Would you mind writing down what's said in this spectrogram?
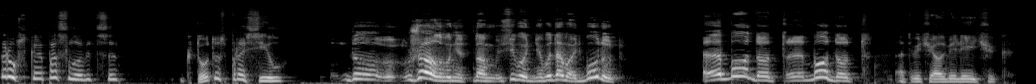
русская пословица. Кто-то спросил. — Да жалование нам сегодня выдавать будут? — Будут, будут, — отвечал Величик.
